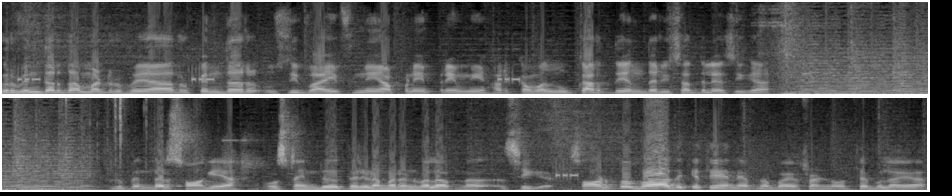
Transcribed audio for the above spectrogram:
ਗੁਰਵਿੰਦਰ ਦਾ ਮਰਡਰ ਹੋਇਆ। ਰੁਪਿੰਦਰ ਉਸ ਦੀ ਵਾਈਫ ਨੇ ਆਪਣੇ ਪ੍ਰੇਮੀ ਹਰਕਮਲ ਨੂੰ ਘਰ ਦੇ ਅੰਦਰ ਹੀ ਸੱਦ ਲਿਆ ਸੀਗਾ। ਰੁਪਿੰਦਰ ਸੌ ਗਿਆ ਉਸ ਟਾਈਮ ਦੇ ਉੱਤੇ, ਜਿਹੜਾ ਮਰਨ ਵਾਲਾ ਆਪਣਾ ਸੀਗਾ। ਸੌਣ ਤੋਂ ਬਾਅਦ ਕਿਥੇ ਇਹਨੇ ਆਪਣਾ ਬॉयਫ੍ਰੈਂਡ ਨੂੰ ਉੱਥੇ ਬੁਲਾਇਆ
